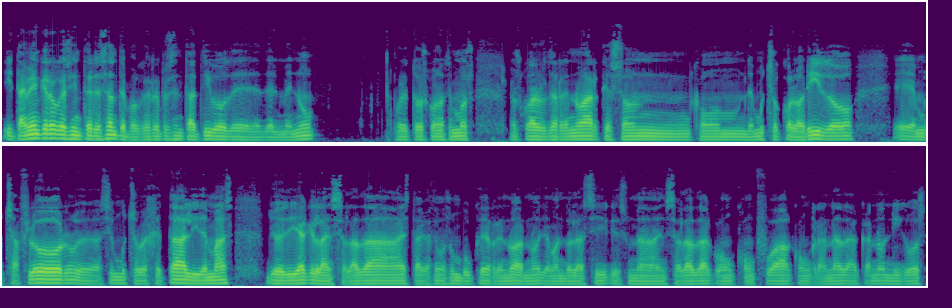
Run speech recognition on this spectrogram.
Y también creo que es interesante porque es representativo del menú porque todos conocemos los cuadros de Renoir que son de mucho colorido, eh, mucha flor, eh, así mucho vegetal y demás. Yo diría que la ensalada esta que hacemos un buque de Renoir, ¿no? llamándole así, que es una ensalada con, con foie, con granada, canónigos,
